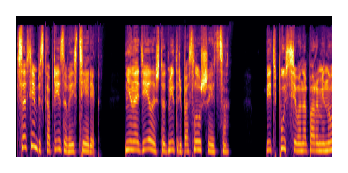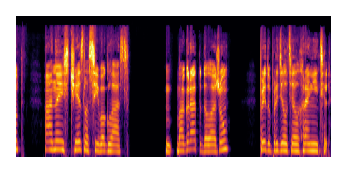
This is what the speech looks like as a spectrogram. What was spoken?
совсем без капризов и истерик. Не надеялась, что Дмитрий послушается. Ведь пусть всего на пару минут, а она исчезла с его глаз. «Баграту доложу», — предупредил телохранитель.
